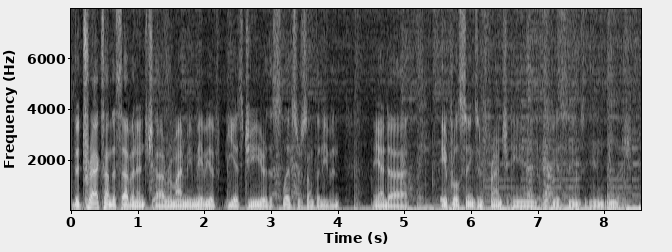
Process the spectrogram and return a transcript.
The tracks on the seven inch uh, remind me maybe of ESG or the Slits or something even, and uh, April sings in French and Olivia sings in English.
